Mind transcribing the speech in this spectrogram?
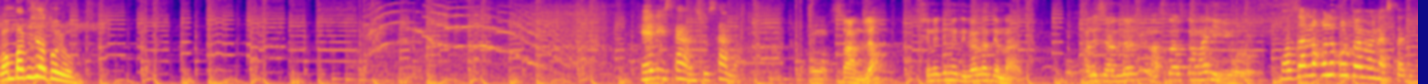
গম পাবি যা তয়ো হেৰি চাহ আনছো চাহ ল। অঁ চাহ আনলা? চেনি তেনি দিলা না দিয়া নাই? খালি চান্দিলে নাস্তা চাস্তা নাই নেকি ঘৰত? বজাৰ নকলে ক'ৰ পৰা মই নাস্তা দিম?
